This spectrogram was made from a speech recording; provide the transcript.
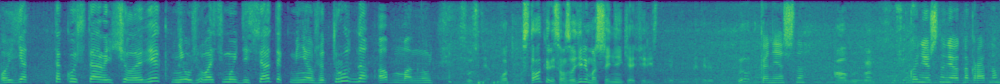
Ой, я такой старый человек, мне уже восьмой десяток, меня уже трудно обмануть. Слушайте, вот сталкивались, вам звонили мошенники, аферисты какие-то на телефон? Было? Конечно. А вы вам случалось? Конечно, неоднократно.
